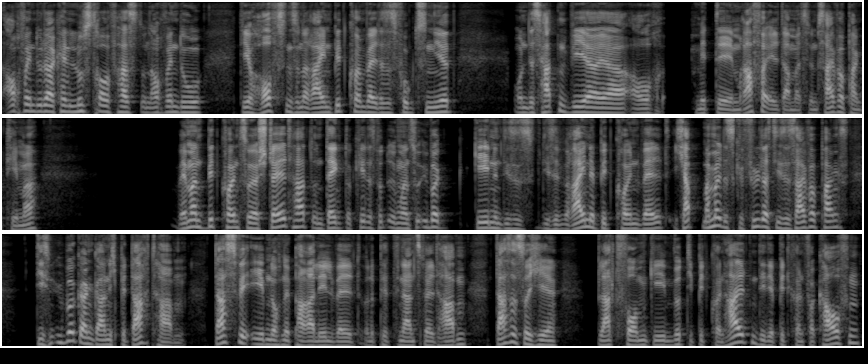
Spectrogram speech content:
auch wenn du da keine Lust drauf hast und auch wenn du dir hoffst in so einer reinen Bitcoin-Welt, dass es funktioniert, und das hatten wir ja auch mit dem Raphael damals, mit dem Cypherpunk-Thema, wenn man Bitcoin so erstellt hat und denkt, okay, das wird irgendwann so übergehen in dieses, diese reine Bitcoin-Welt, ich habe manchmal das Gefühl, dass diese Cypherpunks diesen Übergang gar nicht bedacht haben, dass wir eben noch eine Parallelwelt oder eine Finanzwelt haben, dass es solche Plattformen geben wird, die Bitcoin halten, die dir Bitcoin verkaufen.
